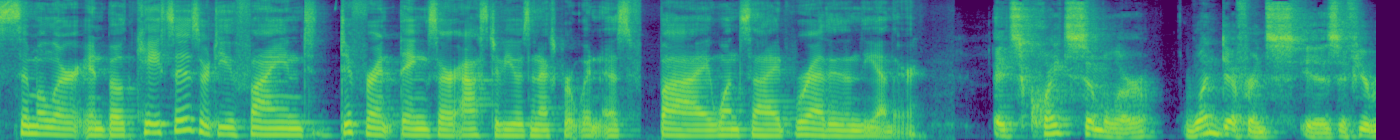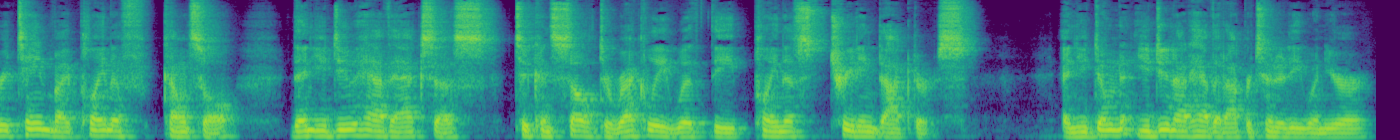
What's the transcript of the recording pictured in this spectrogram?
similar in both cases, or do you find different things are asked of you as an expert witness by one side rather than the other? It's quite similar. One difference is if you're retained by plaintiff counsel, then you do have access to consult directly with the plaintiff's treating doctors. And you don't you do not have that opportunity when you're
